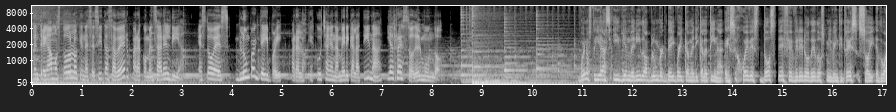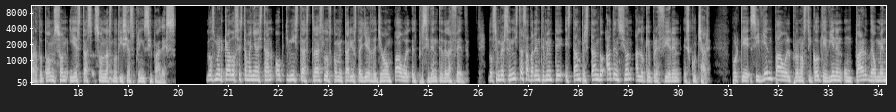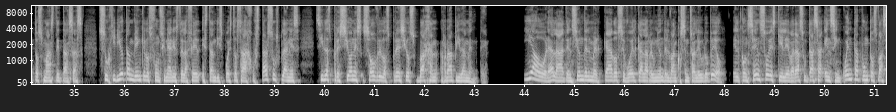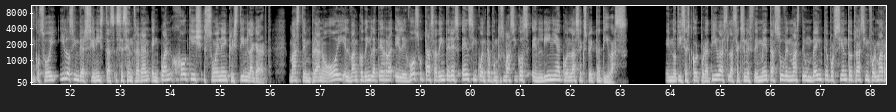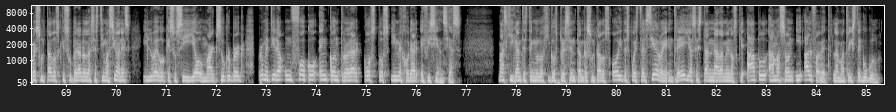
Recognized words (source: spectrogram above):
Le entregamos todo lo que necesita saber para comenzar el día. Esto es Bloomberg Daybreak para los que escuchan en América Latina y el resto del mundo. Buenos días y bienvenido a Bloomberg Daybreak América Latina. Es jueves 2 de febrero de 2023. Soy Eduardo Thompson y estas son las noticias principales. Los mercados esta mañana están optimistas tras los comentarios de ayer de Jerome Powell, el presidente de la Fed. Los inversionistas aparentemente están prestando atención a lo que prefieren escuchar, porque si bien Powell pronosticó que vienen un par de aumentos más de tasas, sugirió también que los funcionarios de la Fed están dispuestos a ajustar sus planes si las presiones sobre los precios bajan rápidamente. Y ahora la atención del mercado se vuelca a la reunión del Banco Central Europeo. El consenso es que elevará su tasa en 50 puntos básicos hoy y los inversionistas se centrarán en cuán hawkish suene Christine Lagarde. Más temprano hoy, el Banco de Inglaterra elevó su tasa de interés en 50 puntos básicos en línea con las expectativas. En noticias corporativas, las acciones de Meta suben más de un 20% tras informar resultados que superaron las estimaciones y luego que su CEO, Mark Zuckerberg, prometiera un foco en controlar costos y mejorar eficiencias. Más gigantes tecnológicos presentan resultados hoy después del cierre. Entre ellas están nada menos que Apple, Amazon y Alphabet, la matriz de Google.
